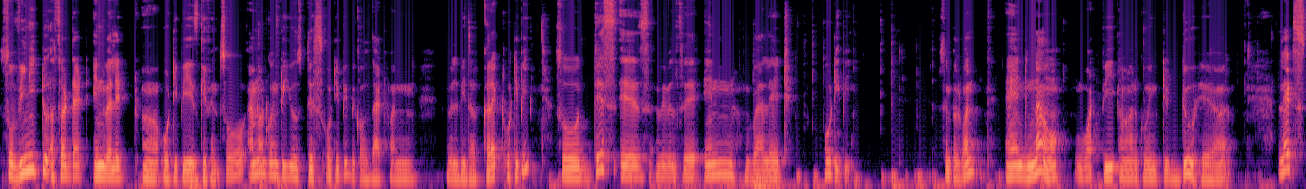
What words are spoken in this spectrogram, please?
So we need to assert that invalid uh, OTP is given. So I'm not going to use this OTP because that one will be the correct OTP so this is we will say invalid OTP simple one. And now what we are going to do here let's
